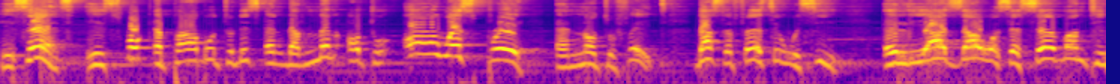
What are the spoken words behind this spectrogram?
He says, He spoke a parable to this end that men ought to always pray and not to faint. That's the first thing we see. Eliezer was a servant, he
